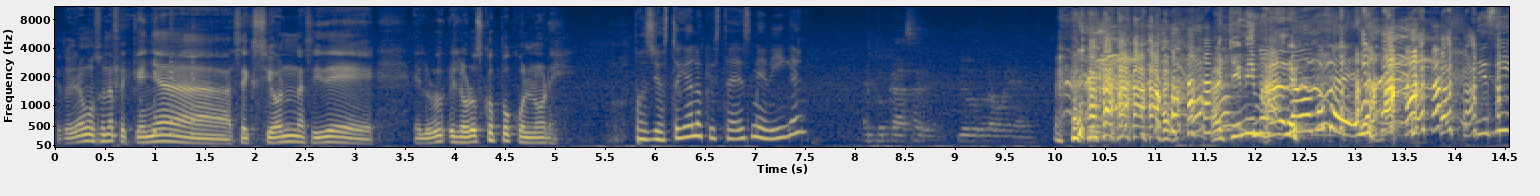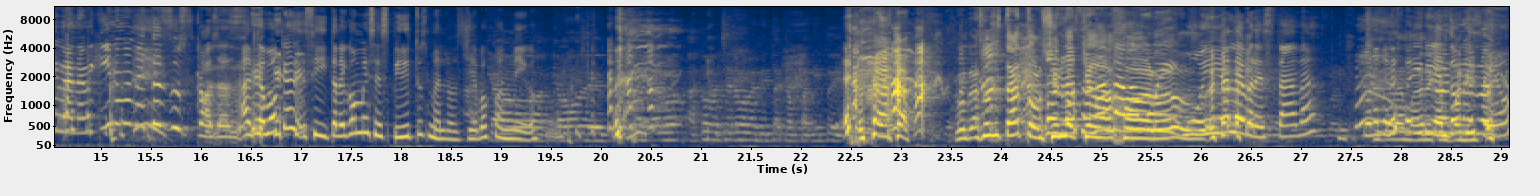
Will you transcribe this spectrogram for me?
Que tuviéramos una pequeña sección así de. El horóscopo con Lore. Pues yo estoy a lo que ustedes me digan. En tu casa, yo la voy a... ¡Aquí ni madre! No, vamos a ver. Dice Iván, a mí aquí no me metan sus cosas. Al cabo que si traigo mis espíritus, me los llevo Acabo- conmigo. Acabo de, acabo de echarle la bendita campanita y... Con razón se estaba torciendo aquí abajo, muy, muy alebrestada. Con razón la estoy madre, viéndome campanita. feo.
